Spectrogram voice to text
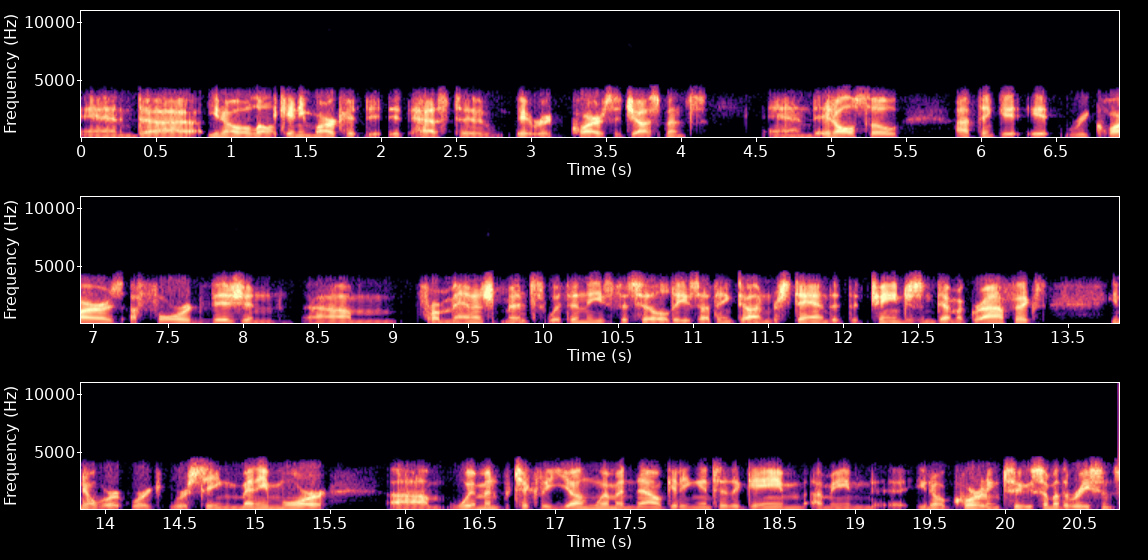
and uh, you know like any market, it, it has to it requires adjustments, and it also I think it, it requires a forward vision um, from management within these facilities. I think to understand that the changes in demographics, you know, we're we're, we're seeing many more um, women, particularly young women, now getting into the game. I mean, you know, according to some of the recent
